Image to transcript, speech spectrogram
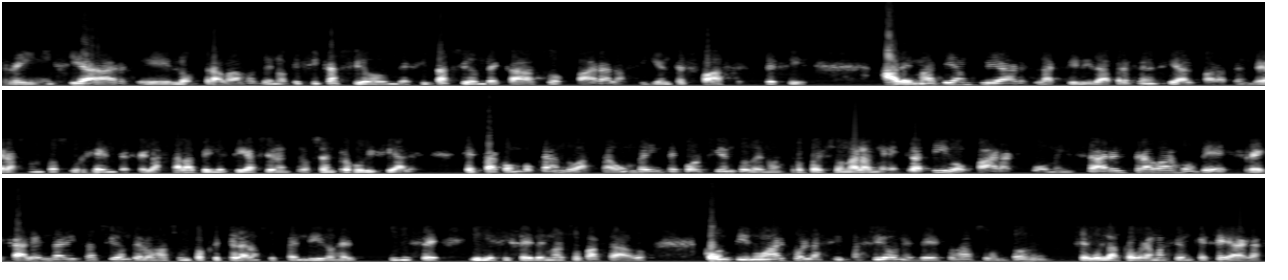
reiniciar eh, los trabajos de notificación, de citación de casos para las siguientes fases. Es decir, Además de ampliar la actividad presencial para atender asuntos urgentes en las salas de investigación entre los centros judiciales, se está convocando hasta un 20% de nuestro personal administrativo para comenzar el trabajo de recalendarización de los asuntos que quedaron suspendidos el 15 y 16 de marzo pasado, continuar con las citaciones de esos asuntos según la programación que se haga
